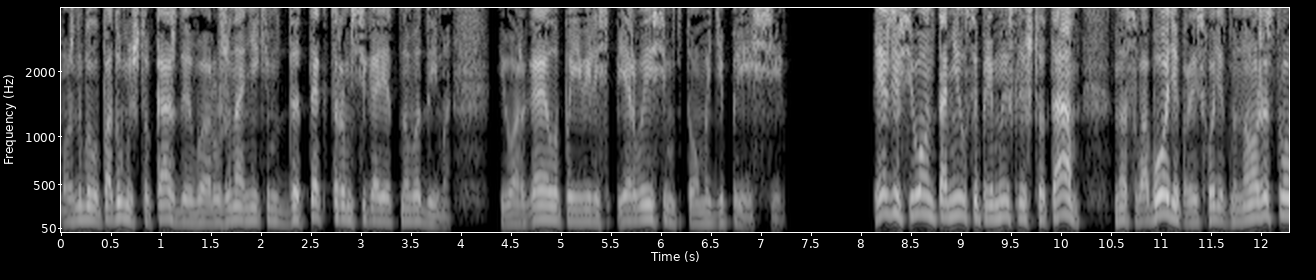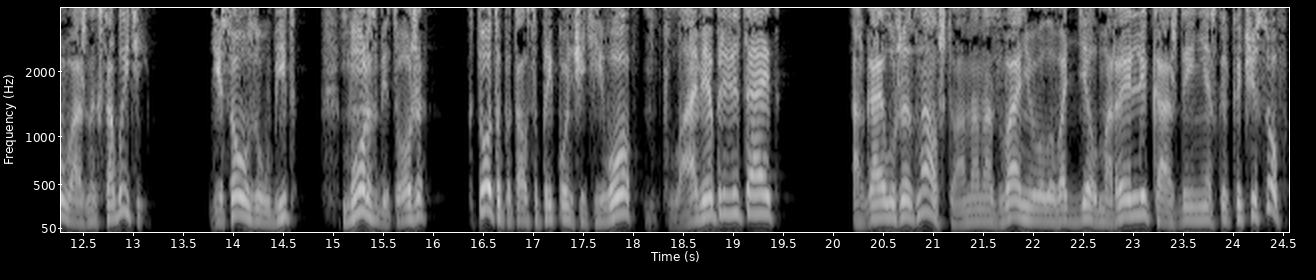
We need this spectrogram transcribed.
Можно было подумать, что каждая вооружена неким детектором сигаретного дыма, и у Аргайла появились первые симптомы депрессии. Прежде всего он томился при мысли, что там, на свободе, происходит множество важных событий. Дисоуза убит, Морсби тоже. Кто-то пытался прикончить его, Флавия прилетает. Аргайл уже знал, что она названивала в отдел Морелли каждые несколько часов,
